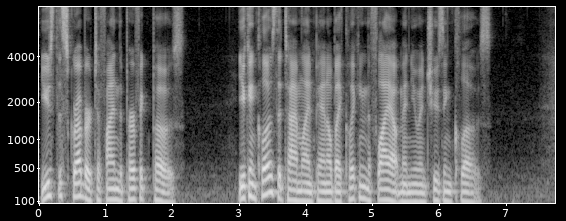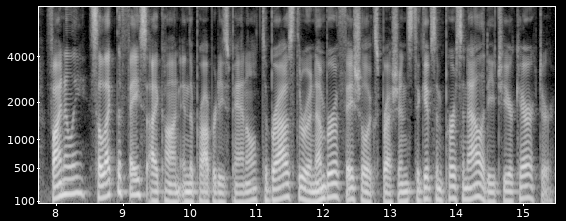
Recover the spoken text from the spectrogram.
use the scrubber to find the perfect pose. You can close the timeline panel by clicking the flyout menu and choosing Close. Finally, select the face icon in the Properties panel to browse through a number of facial expressions to give some personality to your character.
